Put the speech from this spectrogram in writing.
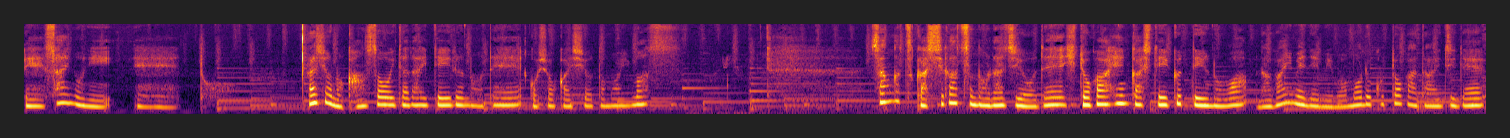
えー、最後にえー、っとラジオの感想をいただいているのでご紹介しようと思います。3月か4月のラジオで人が変化していくっていうのは長い目で見守ることが大事で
